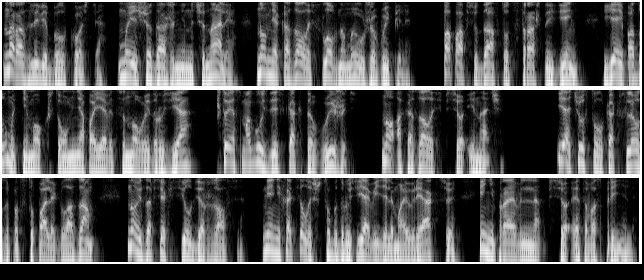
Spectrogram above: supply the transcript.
На разливе был Костя. Мы еще даже не начинали, но мне казалось, словно мы уже выпили. Попав сюда в тот страшный день, я и подумать не мог, что у меня появятся новые друзья, что я смогу здесь как-то выжить, но оказалось все иначе. Я чувствовал, как слезы подступали к глазам, но изо всех сил держался. Мне не хотелось, чтобы друзья видели мою реакцию и неправильно все это восприняли.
